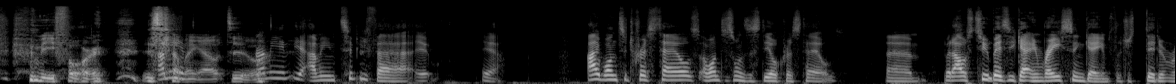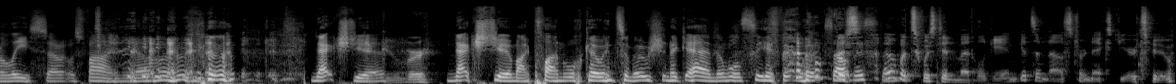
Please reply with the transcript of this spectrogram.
me for is I mean- coming out too. I mean, yeah. I mean, to be fair, it, yeah. I wanted Cris Tales. I wanted someone to steal Cris Tales. Um, but I was too busy getting racing games that just didn't release, so it was fine. You know. next year, next year, my plan will go into motion again, and we'll see if it works out this- this I hope a Twisted Metal game gets announced for next year too.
